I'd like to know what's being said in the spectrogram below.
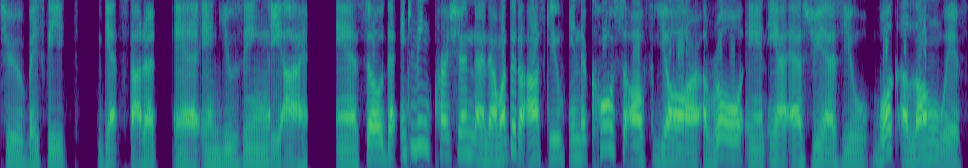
to basically get started uh, in using AI. And so the interesting question that I wanted to ask you in the course of your role in AISG as you work along with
